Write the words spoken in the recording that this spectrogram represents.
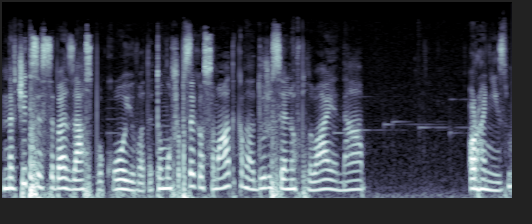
навчитися себе заспокоювати, тому що психосоматика вона дуже сильно впливає на організм.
